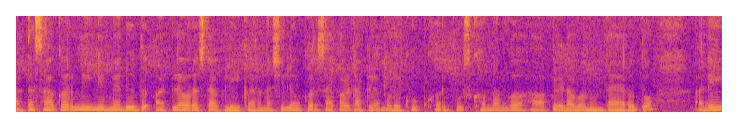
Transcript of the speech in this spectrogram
आता साखर मी निम्मे दूध आटल्यावरच टाकली कारण अशी लवकर साखर टाकल्यामुळे खूप खरपूस खमंग हा पेढा बनवून तयार होतो. आणि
